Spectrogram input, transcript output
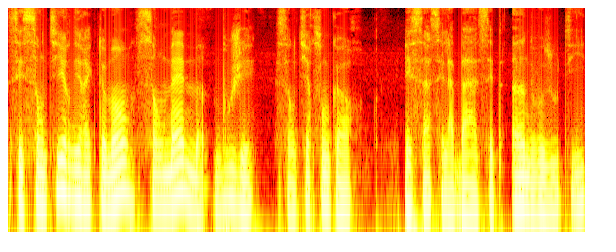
c'est sentir directement sans même bouger, sentir son corps. Et ça, c'est la base, c'est un de vos outils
